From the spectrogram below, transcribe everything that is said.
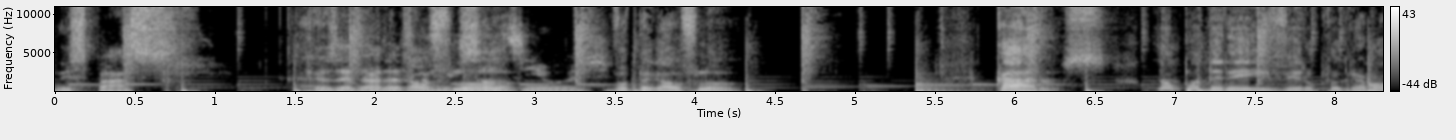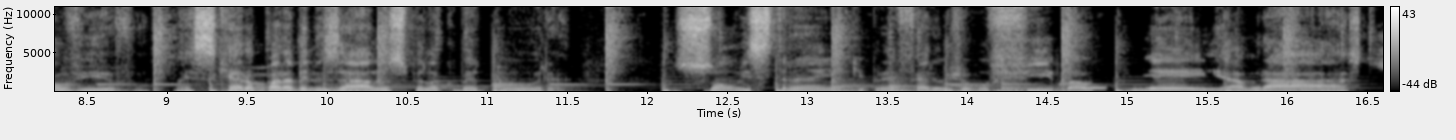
No espaço. Porque é, o Zé Eduardo vai ficar muito flow. sozinho hoje. Vou pegar o flow. Caros, não poderei ver o programa ao vivo, mas quero oh, parabenizá-los pela cobertura. Sou um estranho que prefere o jogo FIBA ao NBA. Abraços.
